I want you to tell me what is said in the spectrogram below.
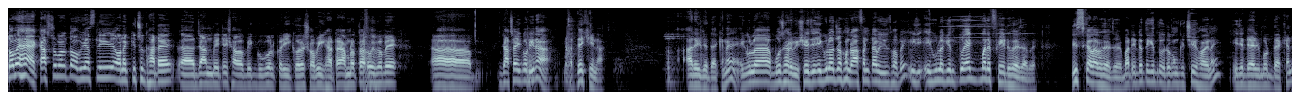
তবে হ্যাঁ কাস্টমার তো অবভিয়াসলি অনেক কিছু ঘাটায় জানবে। এটাই স্বাভাবিক। গুগল করে ই করে সবই ঘাটায়। আমরা তো আর ওইভাবে আহ, যাচাই করি না, দেখি না। আর এই যে দেখেন হ্যাঁ এগুলা বোঝার বিষয়। যে এগুলো যখন রাফ অ্যান্ড টাফ ইউজ হবে, এই যে এগুলো কিন্তু একবারে ফেড হয়ে যাবে ডিসকালার হয়ে যাবে। বাট এটাতে কিন্তু এরকম কিছুই হয় নাই। এই যে ড্যাশবোর্ড দেখেন,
